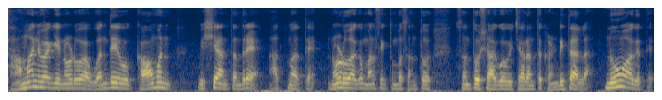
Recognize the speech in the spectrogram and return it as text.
ಸಾಮಾನ್ಯವಾಗಿ ನೋಡುವ ಒಂದೇ ಕಾಮನ್ ವಿಷಯ ಅಂತಂದರೆ ಆತ್ಮಹತ್ಯೆ. ನೋಡುವಾಗ ಮನಸ್ಸಿಗೆ ತುಂಬ ಸಂತೋಷ ಸಂತೋಷ ಆಗುವ ವಿಚಾರ ಅಂತೂ ಖಂಡಿತ ಅಲ್ಲ. ನೋವಾಗುತ್ತೆ.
